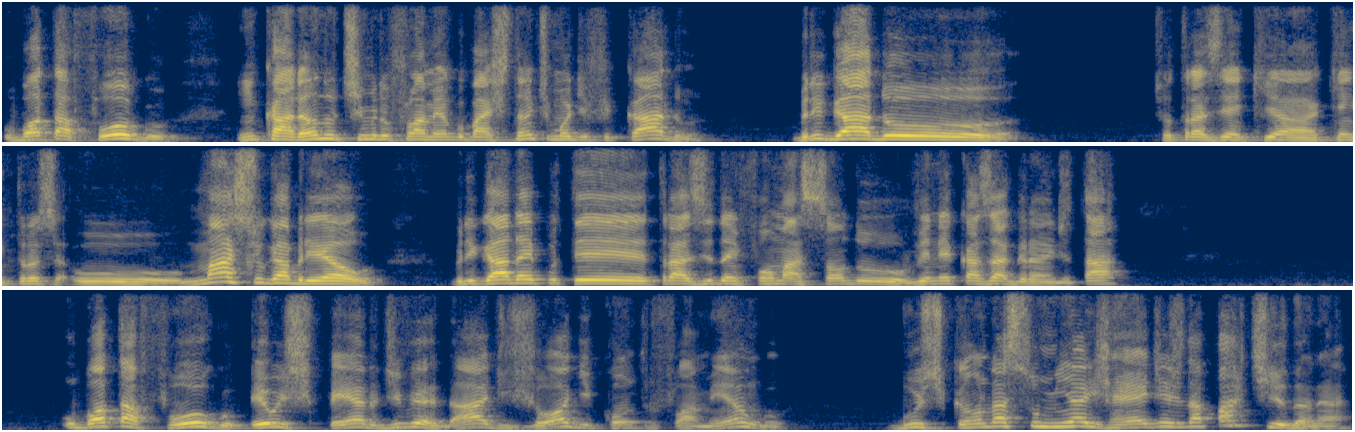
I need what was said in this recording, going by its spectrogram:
o Botafogo encarando o time do Flamengo bastante modificado. Obrigado. Deixa eu trazer aqui a quem trouxe o Márcio Gabriel. Obrigado aí por ter trazido a informação do Vene Casagrande, tá? O Botafogo, eu espero de verdade, jogue contra o Flamengo buscando assumir as rédeas da partida, né?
